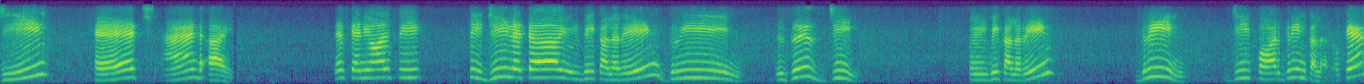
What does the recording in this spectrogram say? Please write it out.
G, H and I. Yes, can you all see? See, G letter you will be coloring green. This is G. So you will be coloring green. G for green color, okay?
